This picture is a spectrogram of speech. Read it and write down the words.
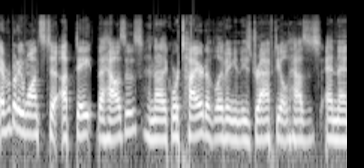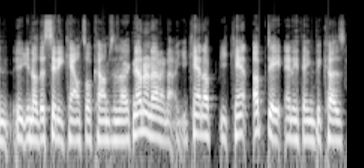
everybody wants to update the houses and they're like we're tired of living in these drafty old houses. And then you know the city council comes and they're like no no no no no. You can't up you can't update anything because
